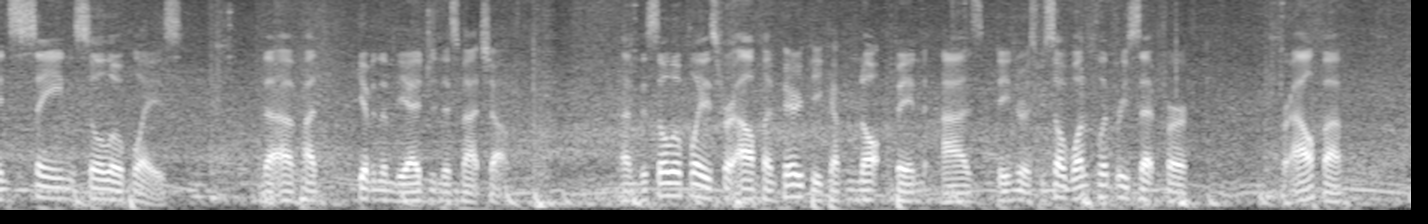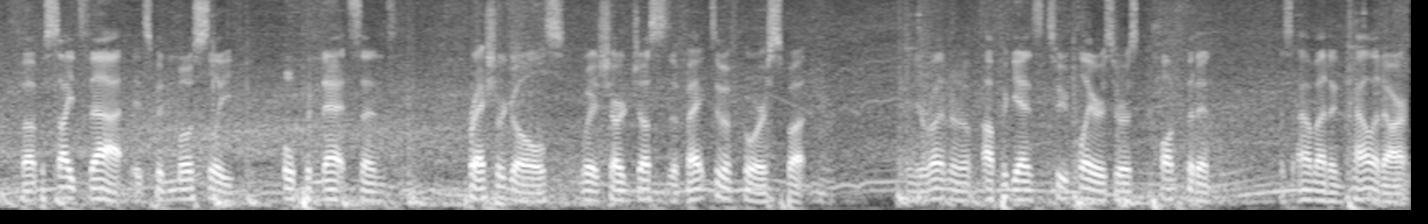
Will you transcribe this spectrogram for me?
insane solo plays that have had given them the edge in this matchup. And the solo plays for Alpha and Fairy Peak have not been as dangerous. We saw one flip reset for for Alpha, but besides that, it's been mostly open nets and pressure goals, which are just as effective, of course, but when you're running up against two players who are as confident as Ahmad and Khaled are,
